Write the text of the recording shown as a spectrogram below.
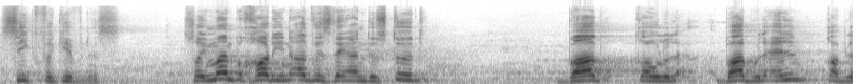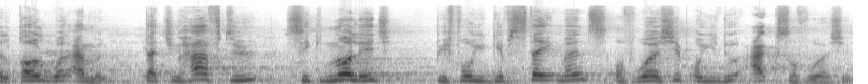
seek forgiveness. So Imam Bukhari and others, they understood Bab Babul Ilm Qabl al Qawl wal Amal. That you have to seek knowledge before you give statements of worship or you do acts of worship.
